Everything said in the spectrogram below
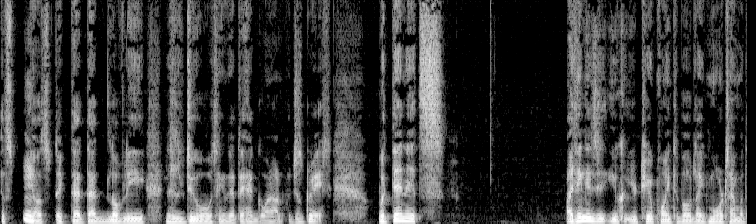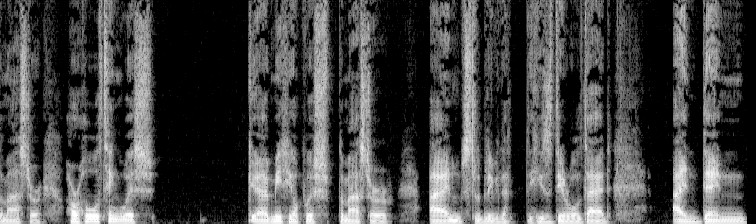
It's you Mm. know it's like that that lovely little duo thing that they had going on, which is great. But then it's, I think is you you're to your point about like more time with the master. Her whole thing with uh, meeting up with the master and still believing that he's dear old dad, and then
